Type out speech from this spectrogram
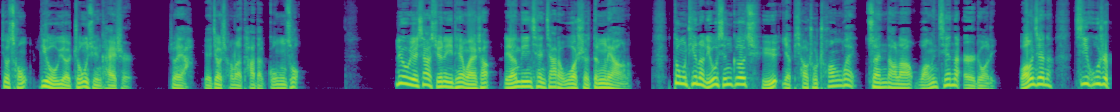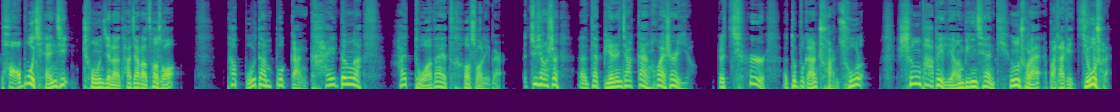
就从六月中旬开始，这呀也就成了他的工作。六月下旬的一天晚上，梁冰倩家的卧室灯亮了，动听的流行歌曲也飘出窗外，钻到了王坚的耳朵里。王坚呢，几乎是跑步前进，冲进了他家的厕所。他不但不敢开灯啊，还躲在厕所里边，就像是呃在别人家干坏事一样，这气儿都不敢喘粗了，生怕被梁冰倩听出来，把他给揪出来。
